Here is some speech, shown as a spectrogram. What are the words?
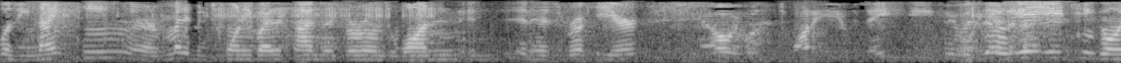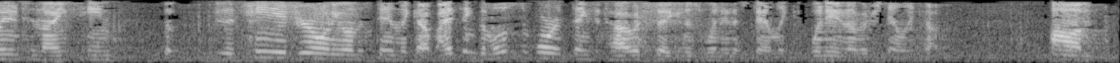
was he 19 or it might have been 20 by the time the Bruins won in, in his rookie year. No, it wasn't 20. It was 18. It was, was 18 going into 19. The, the teenager when he won the Stanley Cup. I think the most important thing to Tyler Seguin is winning a Stanley, winning another Stanley Cup. Um.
